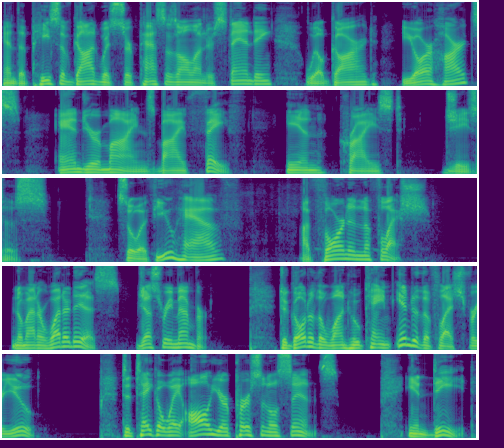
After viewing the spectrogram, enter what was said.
And the peace of God, which surpasses all understanding, will guard your hearts and your minds by faith in Christ Jesus. So if you have a thorn in the flesh, no matter what it is, just remember to go to the one who came into the flesh for you to take away all your personal sins. Indeed,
